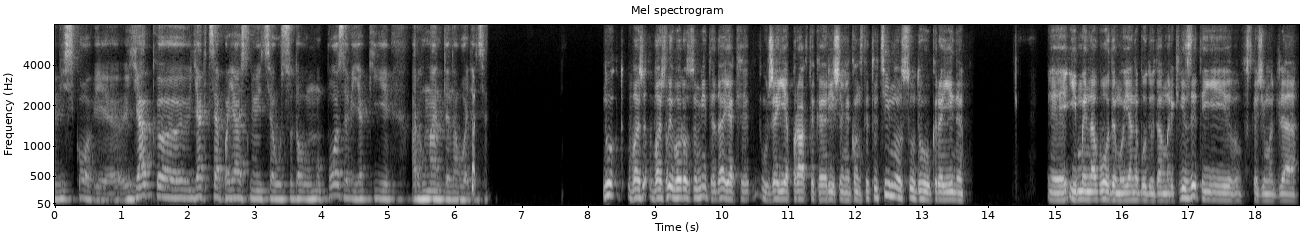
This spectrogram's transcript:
військові. Як, як це пояснюється у судовому позові? Які аргументи наводяться? Ну, важ, важливо розуміти, да, як вже є практика рішення Конституційного суду України, е, і ми наводимо, я не буду там реквізити її, скажімо, для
